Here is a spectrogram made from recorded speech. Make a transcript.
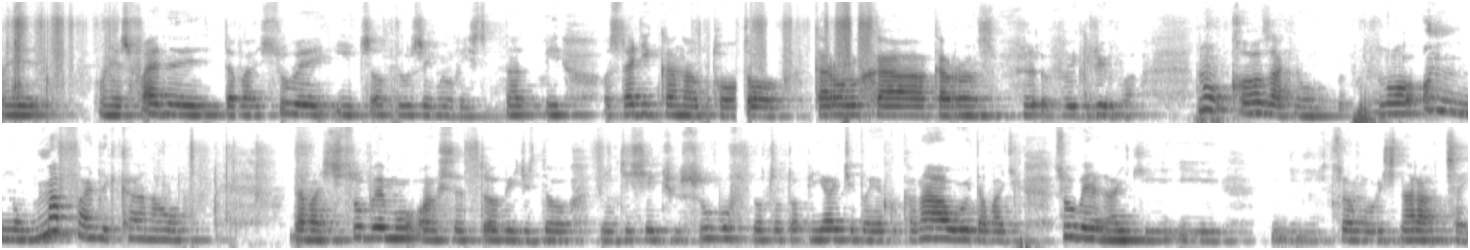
On jest, on jest fajny, dawać suby i co dłużej mówić. Na, I ostatni kanał to, to Karolka, Karol wy- wygrywa. No, kozak, no, no, on no, ma fajny kanał. Dawać suby mu, on chce dobić do 50 subów, no to dobijajcie do jego kanału, dawajcie suby, lajki i co mówić, na raczej.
